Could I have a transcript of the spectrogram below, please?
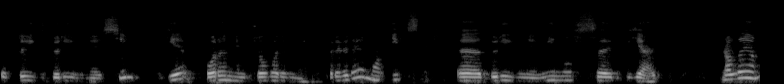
тобто х дорівнює 7 є коренем цього рівняння. Перевіряємо х е, дорівнює мінус 5. Але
